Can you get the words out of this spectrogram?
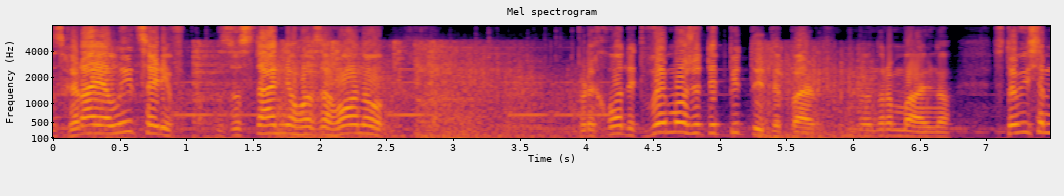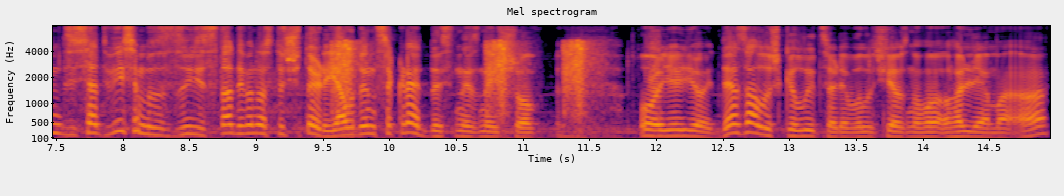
зграя лицарів з останнього загону приходить. Ви можете піти тепер. Ну, нормально. 188 з 194. Я один секрет десь не знайшов. Ой-ой-ой, де залишки лицаря величезного голема, а?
